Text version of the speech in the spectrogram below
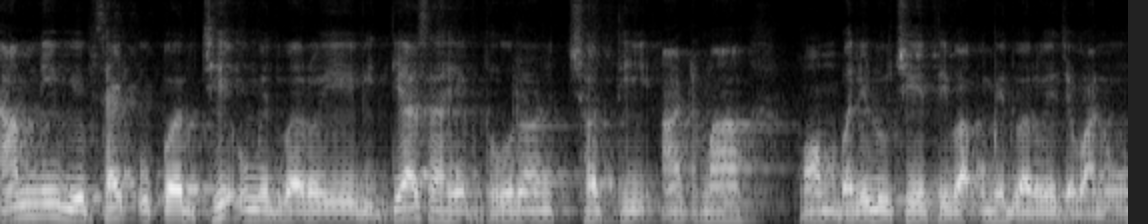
નામની વેબસાઇટ ઉપર જે ઉમેદવારોએ વિદ્યા સહાયક ધોરણ છ થી આઠમાં ફોર્મ ભરેલું છે તેવા ઉમેદવારોએ જવાનું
